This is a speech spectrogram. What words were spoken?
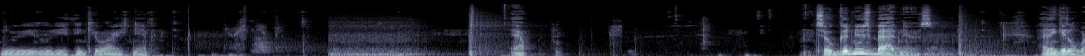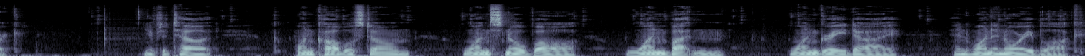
Who, who do you think you are? You're snapping. Ow. So good news, bad news. I think it'll work. You have to tell it one cobblestone, one snowball, one button, one gray dye, and one Enori block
